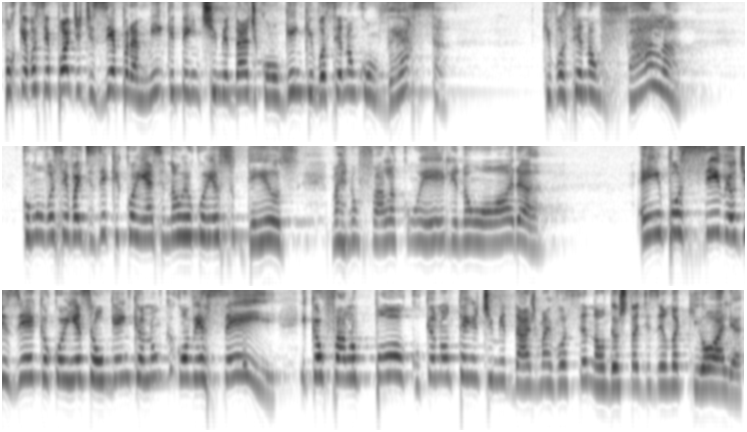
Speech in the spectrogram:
Porque você pode dizer para mim que tem intimidade com alguém que você não conversa, que você não fala. Como você vai dizer que conhece? Não, eu conheço Deus mas não fala com ele, não ora. É impossível dizer que eu conheço alguém que eu nunca conversei e que eu falo pouco, que eu não tenho intimidade, mas você não. Deus está dizendo aqui: olha,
